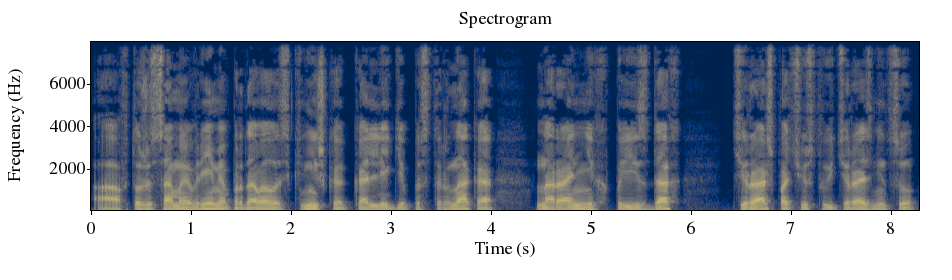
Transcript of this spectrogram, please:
а в то же самое время продавалась книжка коллеги Пастернака на ранних поездах, тираж, почувствуйте разницу,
